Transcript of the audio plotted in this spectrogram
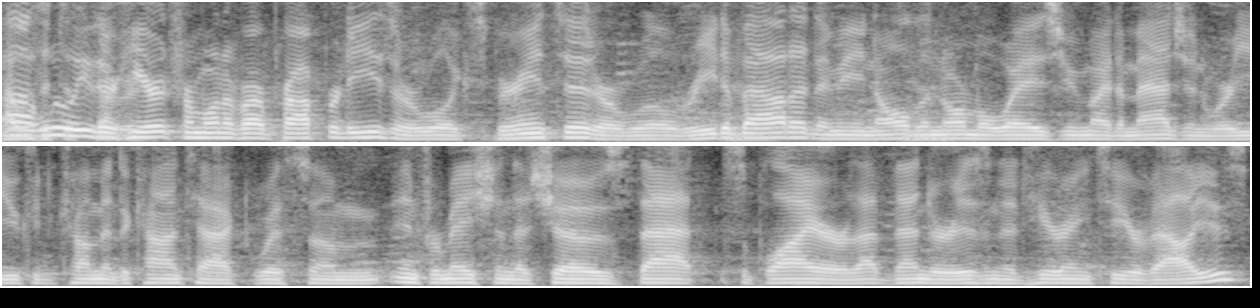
Uh, we'll either hear it from one of our properties or we'll experience it or we'll read about it. I mean, all the normal ways you might imagine where you could come into contact with some information that shows that supplier or that vendor isn't adhering to your values.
